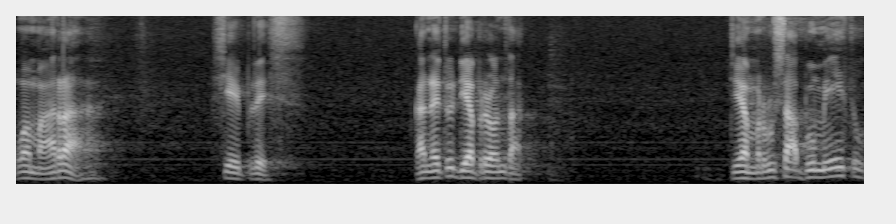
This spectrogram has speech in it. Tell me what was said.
Wah marah si iblis. Karena itu dia berontak. Dia merusak bumi itu.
